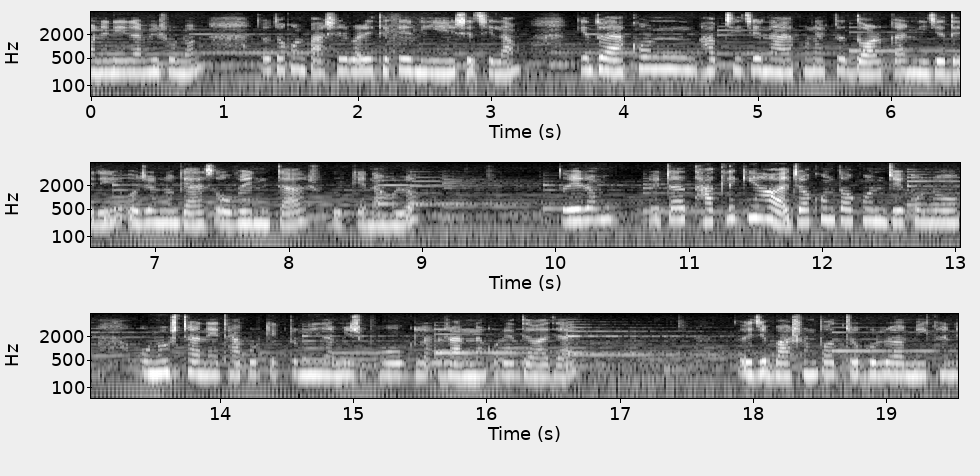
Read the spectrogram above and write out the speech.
মানে নিরামিষ উনুন, তো তখন পাশের বাড়ি থেকে নিয়ে এসেছিলাম। কিন্তু এখন ভাবছি যে না, এখন একটা দরকার নিজেদেরই, ওই জন্য গ্যাস ওভেনটা শুধু কেনা হলো। তো এরম, এটা থাকলে কি হয়? যখন তখন যে কোনো অনুষ্ঠানে ঠাকুরকে একটু নিরামিষ ভোগ রান্না করে দেওয়া যায়। তো এই যে বাসনপত্রগুলো আমি এখানে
